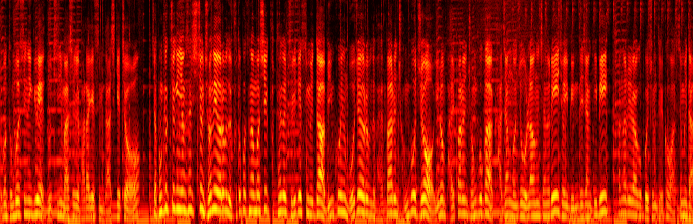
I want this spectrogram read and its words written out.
이번 돈 벌 수 있는 기회 놓치지 마시길 바라겠습니다. 아시겠죠? 자, 본격적인 영상 시청 전에 여러분들 구독 버튼 한 번씩 부탁을 드리겠습니다. 밈코인은 뭐죠? 여러분들 발빠른 정보죠. 이런 발빠른 정보가 가장 먼저 올라오는 채널이 저희 밈대장 TV 채널이라고 보시면 될 것 같습니다.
